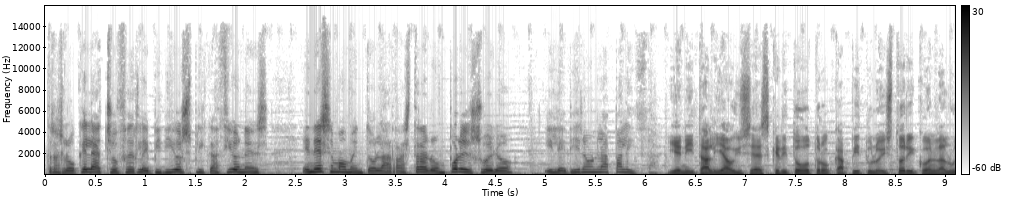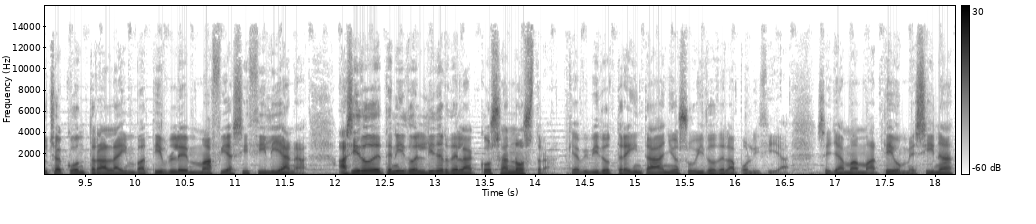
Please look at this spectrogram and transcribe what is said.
tras lo que la chofer le pidió explicaciones. En ese momento la arrastraron por el suelo y le dieron la paliza. Y en Italia hoy se ha escrito otro capítulo histórico en la lucha contra la imbatible mafia siciliana. Ha sido detenido el líder de la Cosa Nostra, que ha vivido 30 años huido de la policía. Se llama Mateo Messina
